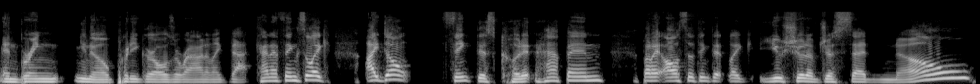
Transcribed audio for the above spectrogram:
and bring you know pretty girls around and like that kind of thing. So like i don't think this couldn't happen but i also think that like you should have just said no.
